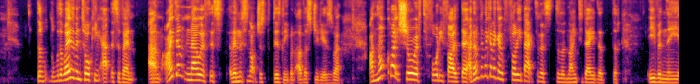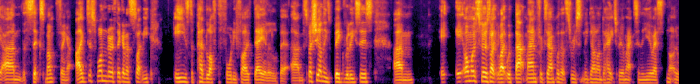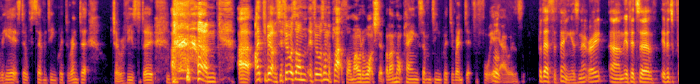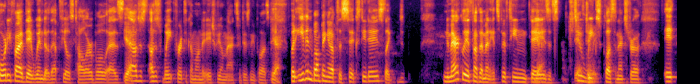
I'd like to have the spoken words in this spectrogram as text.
the the way they've been talking at this event. Um, I don't know if this. Then this is not just Disney, but other studios as well. I'm not quite sure if 45 day. I don't think they're going to go fully back to this to the 90 day. The the even the um the six month thing. I just wonder if they're going to slightly ease the pedal off the 45 day a little bit, um, especially on these big releases. Um, it, it almost feels like like with Batman, for example, that's recently gone onto HBO Max in the US, not over here. It's still 17 quid to rent it, which I refuse to do. Mm-hmm. um, uh, I, to be honest, if it was on if it was on the platform, I would have watched it, but I'm not paying 17 quid to rent it for 48 well, hours. But that's the thing, isn't it? Right? Um, if it's a if it's a 45 day window, that feels tolerable. As yeah. yeah, I'll just I'll just wait for it to come on to HBO Max or Disney Plus. Yeah. But even bumping it up to 60 days, like numerically, it's not that many. It's 15 days. Yeah. It's two, yeah, weeks, weeks plus an extra. It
